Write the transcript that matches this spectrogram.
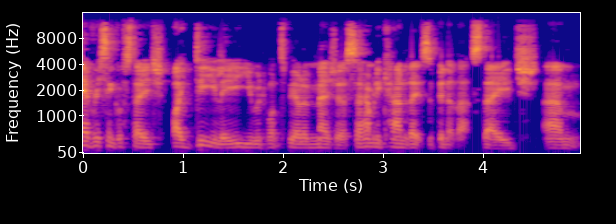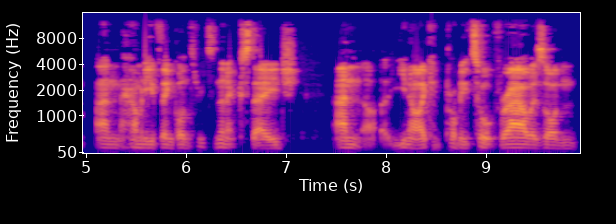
every single stage, ideally, you would want to be able to measure. So, how many candidates have been at that stage, um, and how many have then gone through to the next stage? And uh, you know, I could probably talk for hours on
